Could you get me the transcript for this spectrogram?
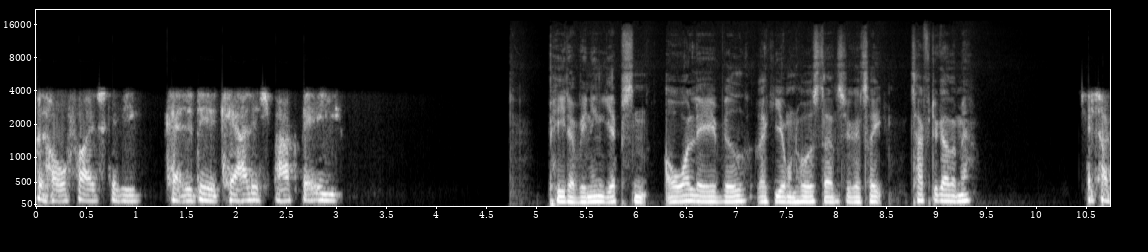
behov for at skal vi kalde det, kærligt spark bag i. Peter Vinding Jebsen, overlæge ved Region Hovedstaden Psykiatri. Tak fordi du gad være med. Selv tak.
